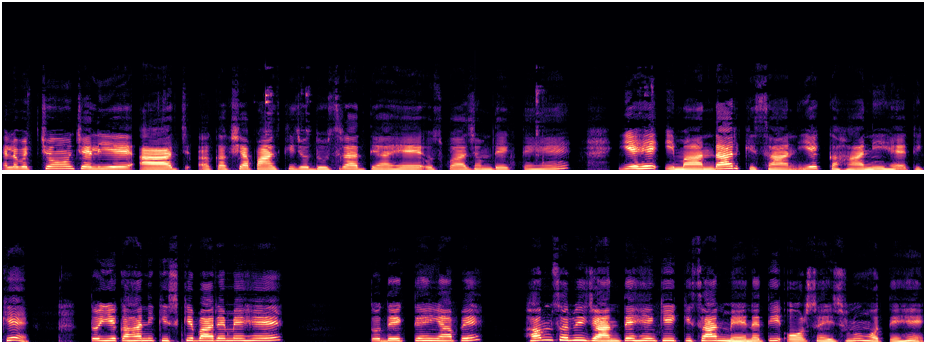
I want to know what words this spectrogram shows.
हेलो बच्चों, चलिए आज कक्षा पाँच की जो दूसरा अध्याय है, उसको आज हम देखते हैं। ये है ईमानदार किसान, ये कहानी है, ठीक है? तो ये कहानी किसके बारे में है? तो देखते हैं यहाँ पे। हम सभी जानते हैं कि किसान मेहनती और सहिष्णु होते हैं।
